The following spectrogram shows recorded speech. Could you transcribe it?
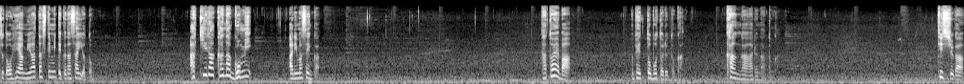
ちょっとお部屋見渡してみてくださいよと。明らかなゴミありませんか？例えばペットボトルとか缶があるなとかティッシュが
